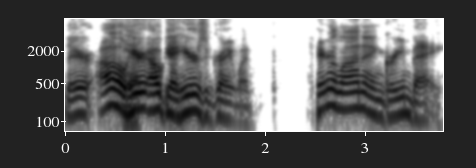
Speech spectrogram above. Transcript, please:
There. Oh, Yeah. here. Okay, here's a great one. Carolina and Green Bay.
